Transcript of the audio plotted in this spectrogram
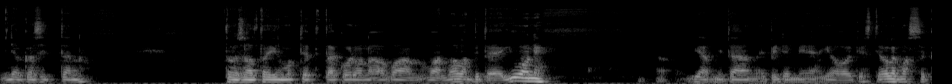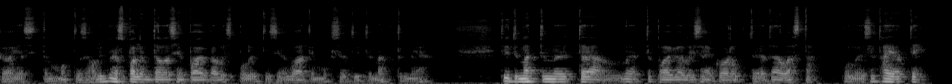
joka sitten toisaalta ilmoitti, että tämä korona on vaan, vaan vallanpitäjä juoni ja mitään epidemiaa ei ole oikeasti olemassakaan. Ja sitten, mutta se oli myös paljon tällaisia paikallispoliittisia vaatimuksia, tyytymättömiä tyytymättömyyttä että paikalliseen korruptioon ja tällaista. Poliisit hajotti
